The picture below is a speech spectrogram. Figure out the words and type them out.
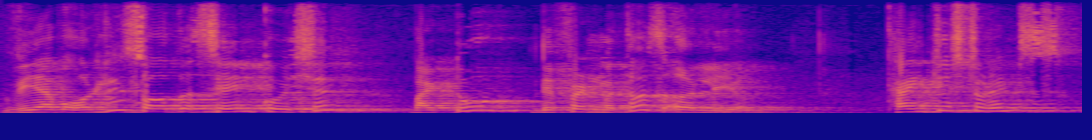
we have already solved the same question by two different methods earlier. Thank you students.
